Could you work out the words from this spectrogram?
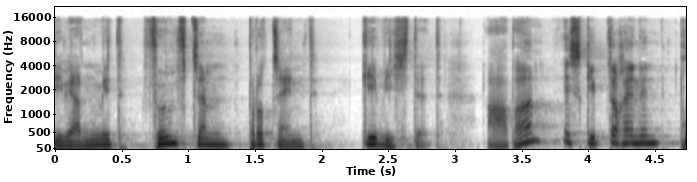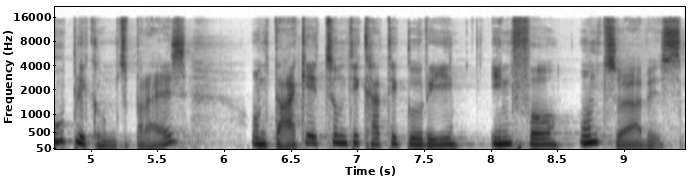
die werden mit 15% gewichtet. Aber es gibt auch einen Publikumspreis und da geht es um die Kategorie Info und Service.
